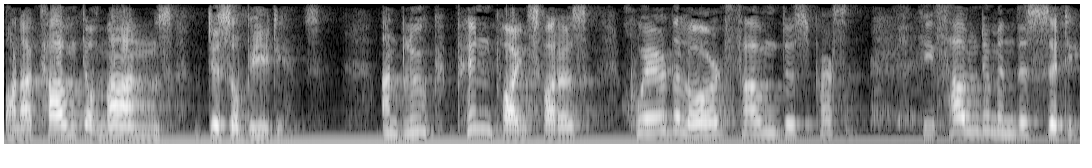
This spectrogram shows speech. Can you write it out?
on account of man's disobedience. And Luke pinpoints for us where the Lord found this person. He found him in this city.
